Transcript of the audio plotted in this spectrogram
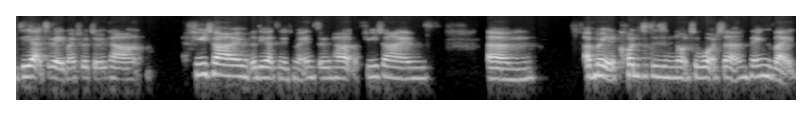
deactivated my Twitter account a few times, I deactivated my Instagram account a few times. Um, I've made a conscious decision not to watch certain things. Like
